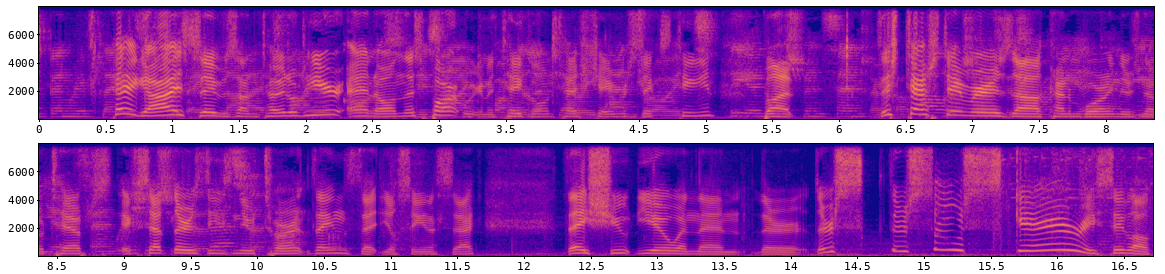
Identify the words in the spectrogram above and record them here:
Hey guys, Save As Untitled here, and on this part we're going to take on Test Chamber 16, but this Test Chamber is uh, kind of boring, there's no tips, except there's these new turret things that you'll see in a sec. They shoot you, and then they're, they're, they're so scary. See, look,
